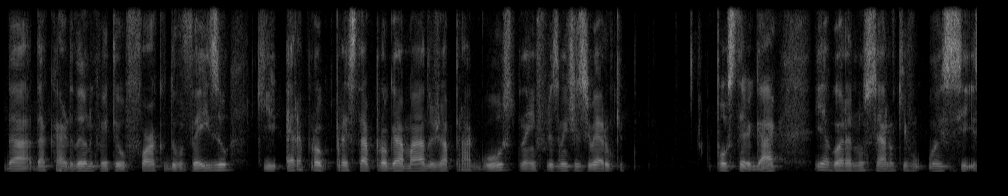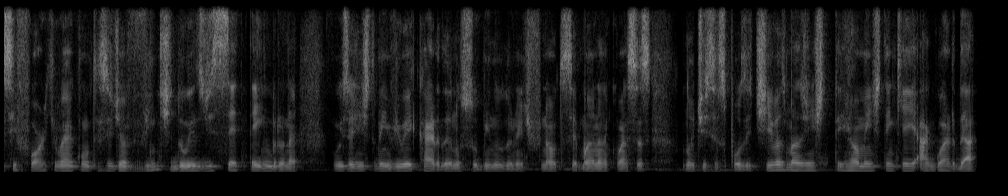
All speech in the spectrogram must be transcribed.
da, da Cardano, que vai ter o fork do Vasil, que era para estar programado já para agosto, né? Infelizmente eles tiveram que postergar e agora anunciaram que esse, esse fork vai acontecer dia 22 de setembro, né? Com isso a gente também viu aí Cardano subindo durante o final de semana com essas notícias positivas, mas a gente tem, realmente tem que aguardar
